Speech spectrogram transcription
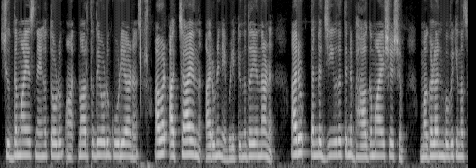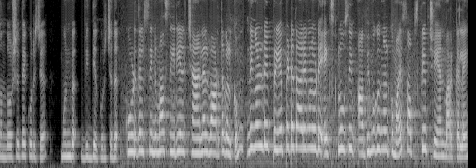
ശുദ്ധമായ സ്നേഹത്തോടും ആത്മാർത്ഥതയോടും കൂടിയാണ് അവൾ അച്ഛ എന്ന് അരുണിനെ വിളിക്കുന്നത് എന്നാണ്. അരുൺ തന്റെ ജീവിതത്തിന്റെ ഭാഗമായ ശേഷം മകൾ അനുഭവിക്കുന്ന സന്തോഷത്തെക്കുറിച്ച് മുൻപ് വിദ്യ കുറിച്ചത്. കൂടുതൽ സിനിമ സീരിയൽ ചാനൽ വാർത്തകൾക്കും നിങ്ങളുടെ പ്രിയപ്പെട്ട താരങ്ങളുടെ എക്സ്ക്ലൂസീവ് അഭിമുഖങ്ങൾക്കുമായി സബ്സ്ക്രൈബ് ചെയ്യാൻ മറക്കല്ലേ?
